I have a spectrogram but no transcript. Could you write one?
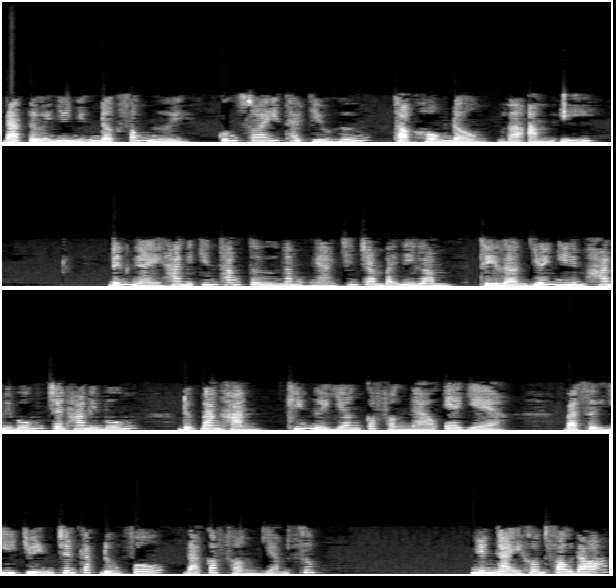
đã tựa như những đợt sóng người, cuốn xoáy theo chiều hướng thật hỗn độn và ầm ĩ. Đến ngày 29 tháng 4 năm 1975, thì lệnh giới nghiêm 24 trên 24 được ban hành khiến người dân có phần nào e dè, và sự di chuyển trên các đường phố đã có phần giảm sút. Nhưng ngày hôm sau đó,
